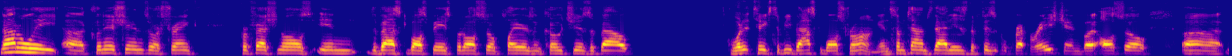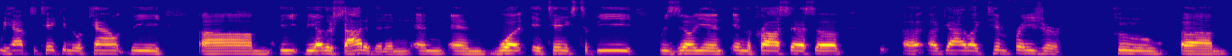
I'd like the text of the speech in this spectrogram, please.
not only uh, clinicians or strength professionals in the basketball space, but also players and coaches about what it takes to be basketball strong. And sometimes that is the physical preparation, but also uh, we have to take into account the um, the the other side of it and and and what it takes to be resilient in the process of a, a guy like Tim Frazier, who um,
